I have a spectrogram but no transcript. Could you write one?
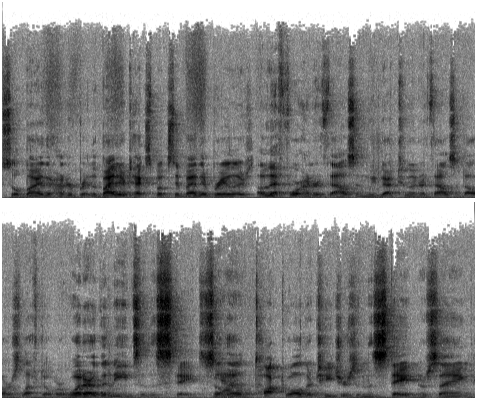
So buy their 100, bra- they buy their textbooks, they buy their braillers. Of that 400,000, we've got 200,000 dollars left over. What are the needs of the state? So Yeah. they'll talk to all their teachers in the state, and they're saying.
